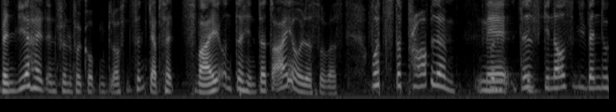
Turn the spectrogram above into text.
wenn wir halt in Fünfergruppen gelaufen sind, gab es halt zwei und dahinter drei oder sowas. What's the problem? So, Nee, das ist genauso wie wenn du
